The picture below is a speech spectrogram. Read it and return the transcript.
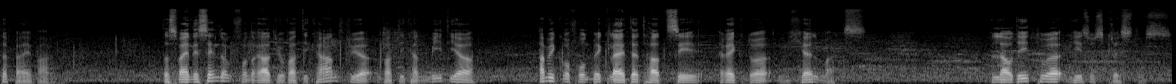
dabei waren. Das war eine Sendung von Radio Vatikan für Vatikan Media. Am Mikrofon begleitet hat sie Rektor Michael Max. Laudetur Jesus Christus.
